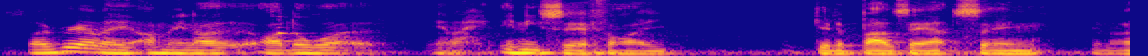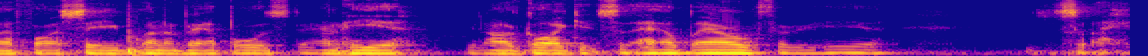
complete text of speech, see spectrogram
so really, I mean, I, I'd always, you know, any surf I get a buzz out seeing, you know, if I see one of our boards down here, you know, a guy gets the hell barrel through here, you just say.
